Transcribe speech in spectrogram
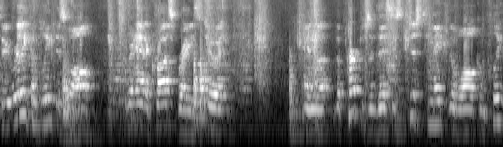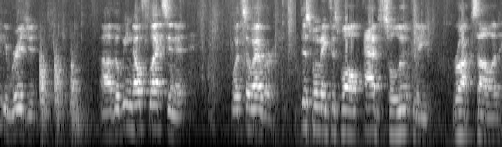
To really complete this wall, we're going to add a cross brace to it. And the, the purpose of this is just to make the wall completely rigid. Uh, there'll be no flex in it whatsoever. This will make this wall absolutely rock solid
